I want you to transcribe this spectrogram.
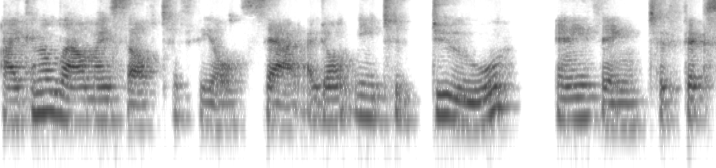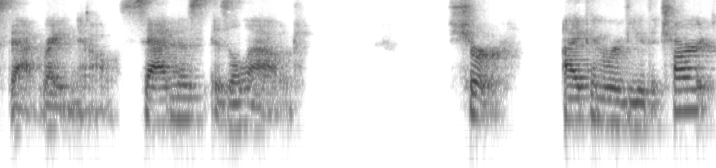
I can allow myself to feel sad. I don't need to do anything to fix that right now. Sadness is allowed. Sure, I can review the chart.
